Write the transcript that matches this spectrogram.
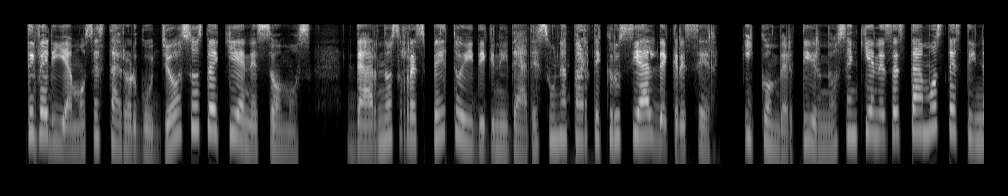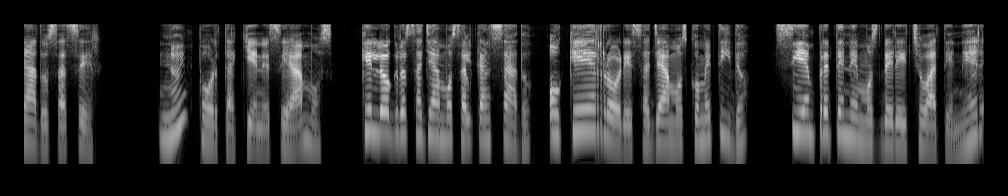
deberíamos estar orgullosos de quienes somos. Darnos respeto y dignidad es una parte crucial de crecer y convertirnos en quienes estamos destinados a ser. No importa quiénes seamos, qué logros hayamos alcanzado o qué errores hayamos cometido, siempre tenemos derecho a tener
